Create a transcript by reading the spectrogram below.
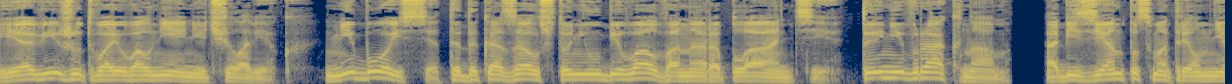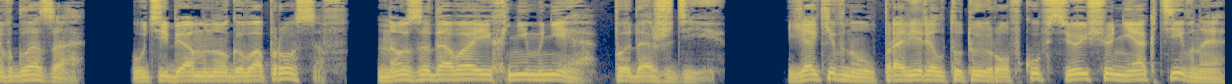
Я вижу твое волнение, человек. Не бойся, ты доказал, что не убивал Ванара Плаанти. Ты не враг нам. Обезьян посмотрел мне в глаза. «У тебя много вопросов, но задавай их не мне, подожди». Я кивнул, проверил татуировку, все еще неактивная.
